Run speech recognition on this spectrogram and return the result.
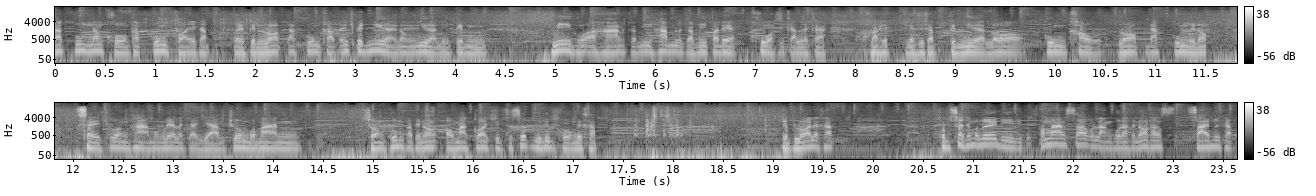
ดักกุ้งน้ำโขงครับกุ้งฝอยครับเปิดเป็นรอบดักกุ้งครับอันนี้เป็นเหยื่อน้องเหยื่อนี่เป็นมีหัวอาหารกับมีห้ำแล้วก็มีปลาแดกขั่วสิกันแล้วก็มาเห็ดอย่างที่ครับเป็นเหยื่อล่อกุ้งเข้ารอบดักกุ้งพี่น้องใส่ช่วงห้าโมงแรกแล้วก็ยามช่วงประมาณสองทุ่มครับพี่น้องเอามาก้อยกินสดๆอยู่ริมโขงเลยครับเรียบร้อยแล้วครับผมใส่ทั้งหมดเลยนี่ประมาณเศร้ากว่าหลังผมนะพี่น้องทางซ้ายมือครับ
